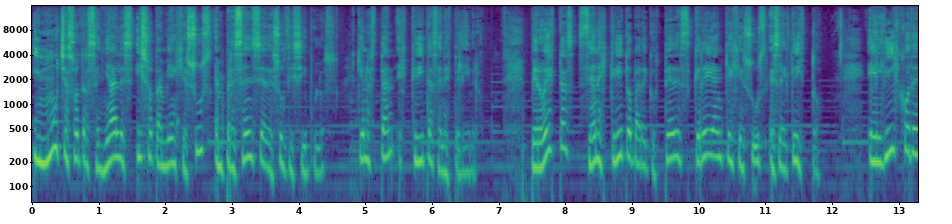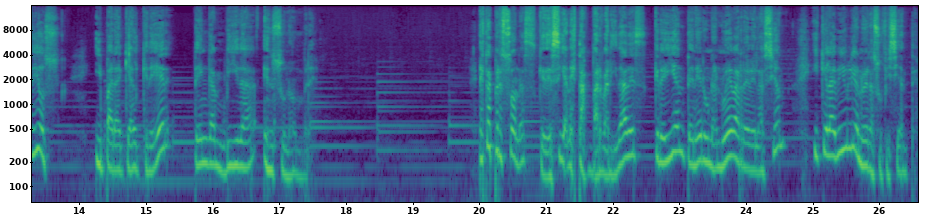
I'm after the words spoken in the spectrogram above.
Y muchas otras señales hizo también Jesús en presencia de sus discípulos, que no están escritas en este libro. Pero estas se han escrito para que ustedes crean que Jesús es el Cristo, el Hijo de Dios, y para que al creer tengan vida en su nombre. Estas personas que decían estas barbaridades creían tener una nueva revelación y que la Biblia no era suficiente.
